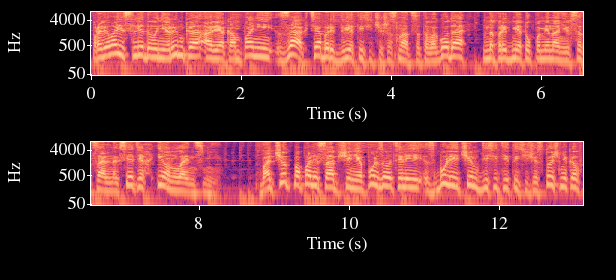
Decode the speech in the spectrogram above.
провела исследование рынка авиакомпаний за октябрь 2016 года на предмет упоминаний в социальных сетях и онлайн-СМИ. В отчет попали сообщения пользователей с более чем 10 тысяч источников,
